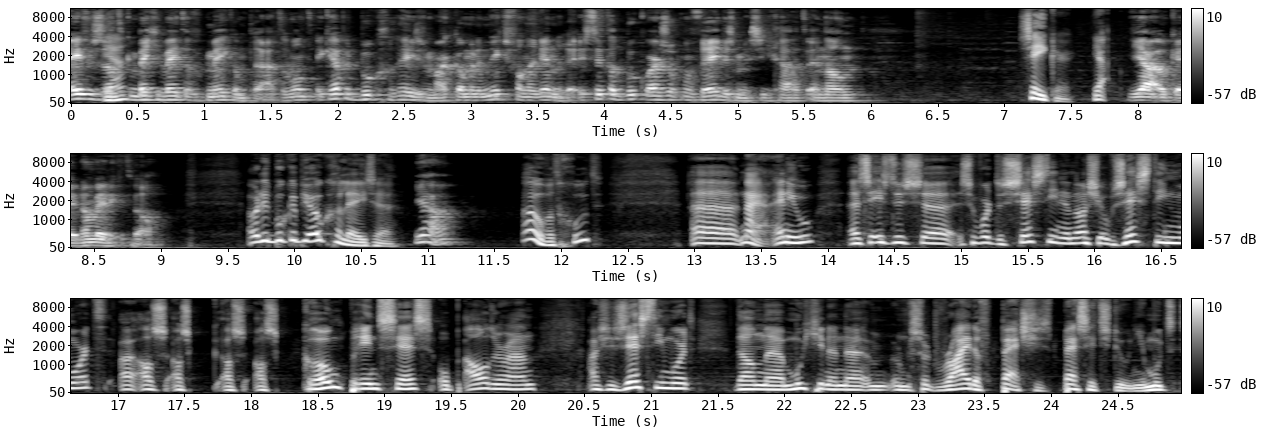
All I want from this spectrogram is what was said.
Even zodat Ja? ik een beetje weet of ik mee kan praten. Want ik heb het boek gelezen, maar ik kan me er niks van herinneren. Is dit dat boek waar ze op een vredesmissie gaat en dan... Zeker, ja. Ja, oké, dan weet ik het wel. Oh, dit boek heb je ook gelezen? Ja, Oh, wat goed. Eh, nou ja, anyhow. eh, ze, is dus, eh, ze wordt dus 16. En als je op 16 wordt, als, als, als, als kroonprinses op Alderaan... Als je 16 wordt, dan moet je een, een, een soort rite of passage, passage doen. Je moet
